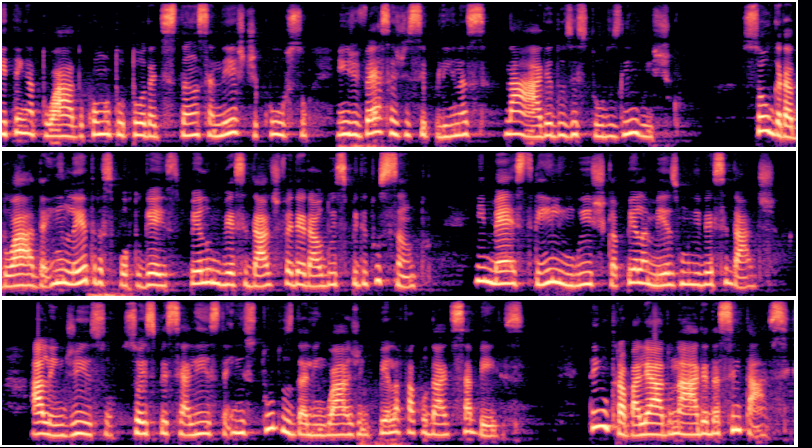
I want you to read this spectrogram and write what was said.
e tenho atuado como tutora à distância neste curso em diversas disciplinas na área dos estudos linguísticos. Sou graduada em Letras Português pela Universidade Federal do Espírito Santo e mestre em Linguística pela mesma universidade. Além disso, sou especialista em estudos da linguagem pela Faculdade de Saberes. Tenho trabalhado na área da sintaxe,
